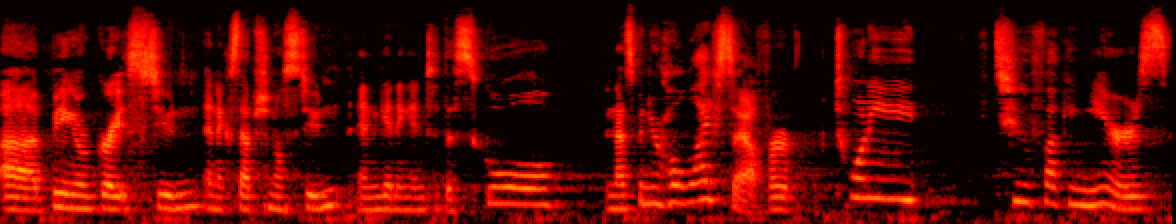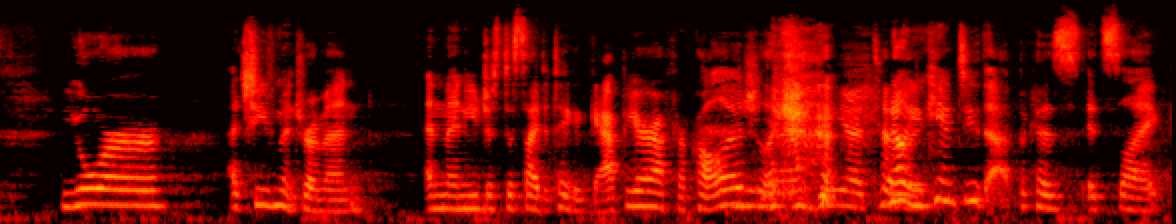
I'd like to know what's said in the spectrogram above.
uh, being a great student, an exceptional student, and getting into the school. And that's been your whole lifestyle for 22 fucking years. You're achievement driven. And then you just decide to take a gap year after college. Like, Yeah, yeah, no, you can't do that because it's like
